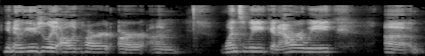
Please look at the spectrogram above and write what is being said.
You know, usually a la carte are um, once a week, an hour a week. Um,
